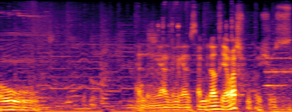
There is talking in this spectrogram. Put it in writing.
Oo. Geldim geldim geldim. Sen biraz yavaş mı koşuyorsun?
